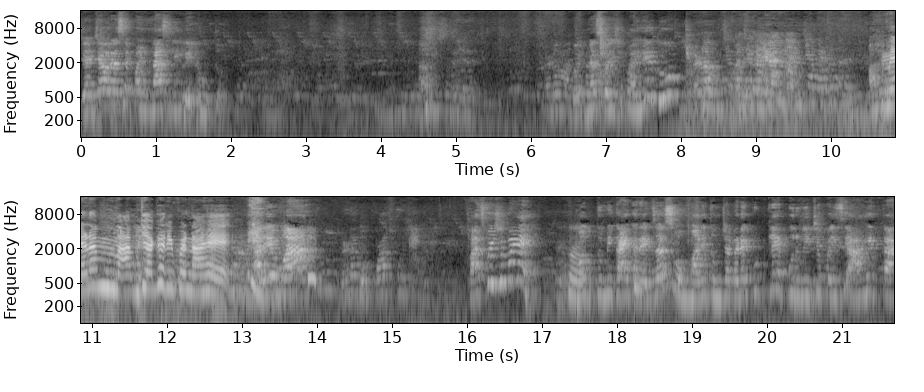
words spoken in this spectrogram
ज्याच्यावर असे पन्नास लिहिलेलं होतं? पन्नास पैसे पाहिले तू? मॅडम आमच्या घरी पण आहे. अरे वा पाच पैसे पण आहे हो. मग तुम्ही काय करायचं? सोमवारी तुमच्याकडे कुठले पूर्वीचे पैसे आहेत का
